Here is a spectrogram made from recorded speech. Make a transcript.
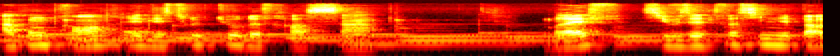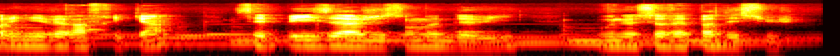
à comprendre et des structures de phrases simples. Bref, si vous êtes fasciné par l'univers africain, ses paysages et son mode de vie, vous ne serez pas déçu.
